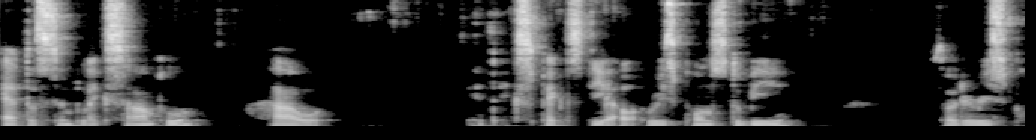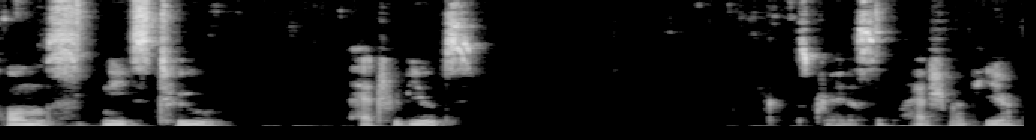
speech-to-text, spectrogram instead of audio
add a simple example how it expects the response to be. So the response needs two attributes. Let's create a simple hash map here.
